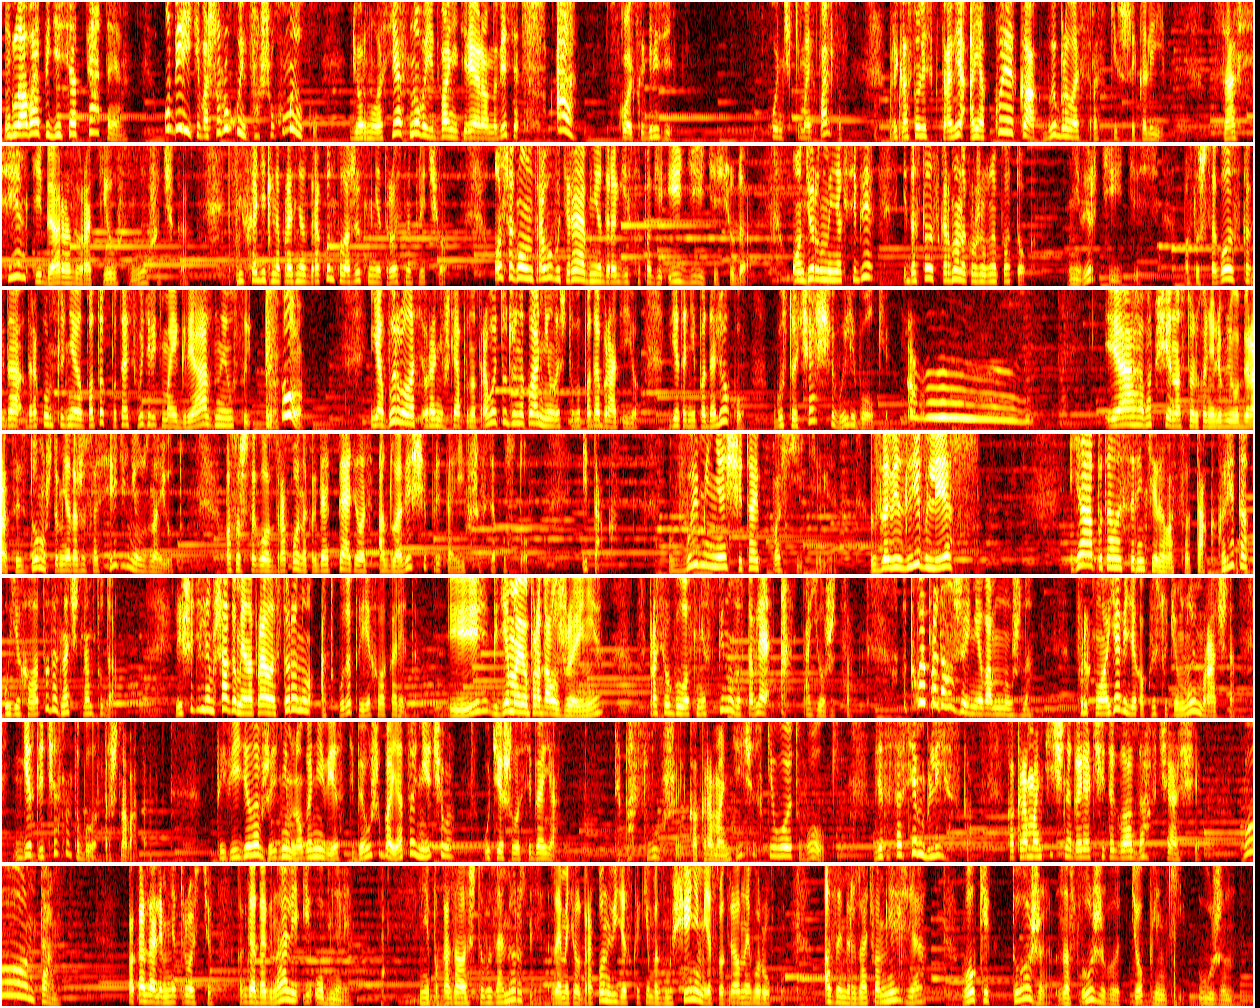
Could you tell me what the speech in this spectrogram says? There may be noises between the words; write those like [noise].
Глава 55. Уберите вашу руку и вашу ухмылку. Дернулась я, снова едва не теряя равновесия. А! Скользкой грязи. Кончики моих пальцев прикоснулись к траве, а я кое-как выбралась с раскисшей колеи. «Совсем тебя развратил, Снюшечка!» Снисходительно произнес дракон, положив мне трость на плечо. Он шагнул на траву, вытирая об нее дорогие сапоги. «Идите сюда!» Он дернул меня к себе и достал из кармана кружевной платок. «Не вертитесь!» Послышался голос, когда дракон слюнявил платок, пытаясь вытереть мои грязные усы. Фу! Я вырвалась, уронив шляпу на траву, и тут же наклонилась, чтобы подобрать ее. Где-то неподалеку, в густой чаще, выли волки. Я вообще настолько не люблю убираться из дома, что меня даже соседи не узнают. Послышался голос дракона, когда я пятилась от зловеще притаившихся кустов. Итак, вы меня, считай, похитили. Завезли в лес. Я пыталась сориентироваться. Так, карета уехала оттуда, значит, нам туда. Решительным шагом я направилась в сторону, откуда приехала карета. «И где мое продолжение?» – спросил голос мне в спину, заставляя [clears throat] поежиться. «А какое продолжение вам нужно?» Фыркнула я, видя, как в лесу темно и мрачно. Если честно, то было страшновато. «Ты видела в жизни много невест, тебе уж и бояться нечего», – утешила себя я. «Ты послушай, как романтически воют волки, где-то совсем близко, как романтично горят чьи-то глаза в чаще. Вон там!» Показали мне тростью, когда догнали и обняли. «Мне показалось, что вы замерзли», — заметил дракон, видя, с каким возмущением я смотрел на его руку. «А замерзать вам нельзя. Волки тоже заслуживают тепленький ужин».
